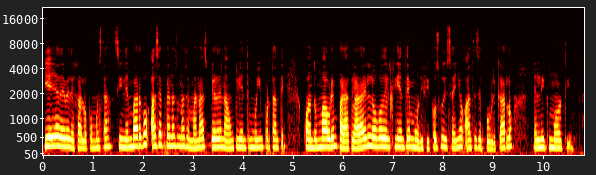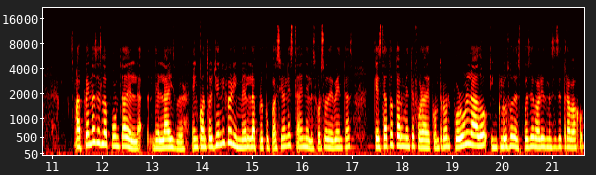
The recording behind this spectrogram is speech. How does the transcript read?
y ella debe dejarlo como está. Sin embargo, hace apenas unas semanas pierden a un cliente muy importante cuando Maureen, para aclarar el logo del cliente, modificó su diseño antes de publicarlo en Nick Mortin. Apenas es la punta del, iceberg. En cuanto a Jennifer y Mel, la preocupación está en el esfuerzo de ventas, que está totalmente fuera de control. Por un lado, incluso después de varios meses de trabajo,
